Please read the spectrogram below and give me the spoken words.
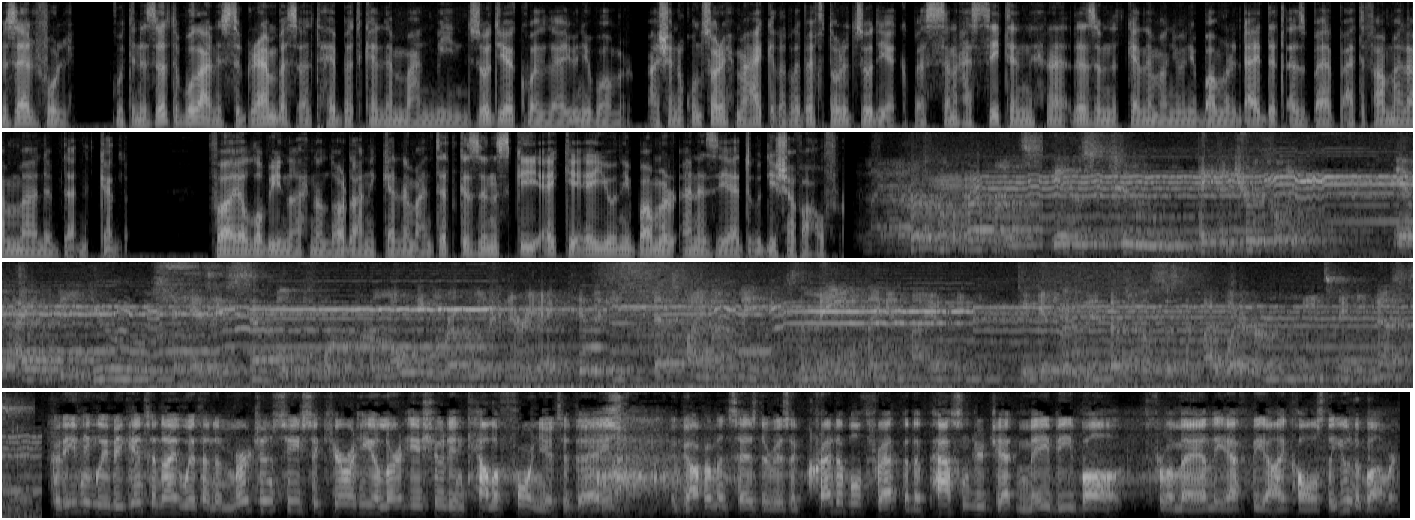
مساء الفل. كنت نزلت بول على انستجرام بسأل تحب أتكلم عن مين زودياك ولا يوني بامر عشان أكون صريح معاك الأغلبية اختارت زودياك بس أنا حسيت إن إحنا لازم نتكلم عن يوني بامر لعدة أسباب هتفهمها لما نبدأ نتكلم. فيلا بينا إحنا النهاردة هنتكلم عن تيد كازينسكي aka يوني بامر أنا زياد ودي شفا truthfully. If I could be used as a symbol Good evening. We begin tonight with an emergency security alert issued in California today. The government says there is a credible threat that a passenger jet may be bombed. From a man the FBI calls the Unabomber.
